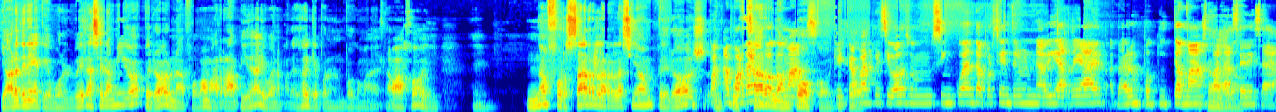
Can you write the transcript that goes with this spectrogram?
y ahora tenía que volver a ser amigo pero de una forma más rápida y bueno, para eso hay que poner un poco más de trabajo y eh, no forzar la relación, pero aportar un poco más. que capaz que si vos un 50% en una vida real, dar un poquito más para hacer esa,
